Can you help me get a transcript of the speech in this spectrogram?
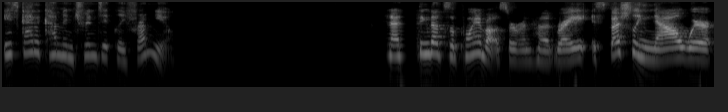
It's got to come intrinsically from you. And I think that's the point about servanthood, right? Especially now where,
